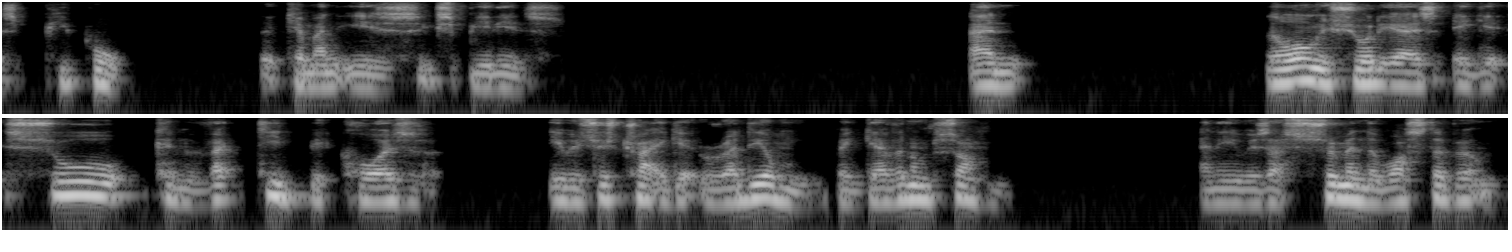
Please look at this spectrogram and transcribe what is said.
brokenest people that came into his experience. And the long and short is, he gets so convicted because he was just trying to get rid of him by giving him something. And he was assuming the worst about him.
